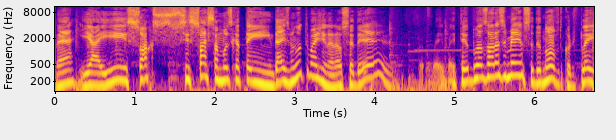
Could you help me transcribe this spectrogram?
né? E aí só se só essa música tem 10 minutos, imagina, né? O CD vai, vai ter duas horas e meia, o CD novo do Coldplay.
